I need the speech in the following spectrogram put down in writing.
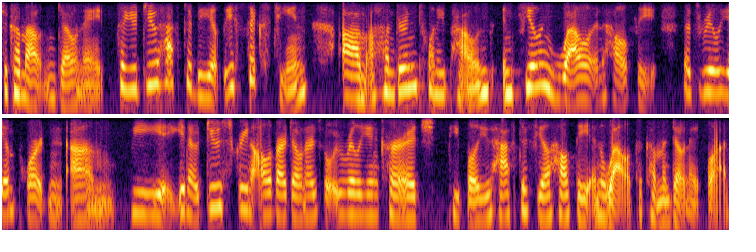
to come out and donate. So you do have to be at least 16, um, 120 pounds, and feeling well and healthy. That's really important. Um, we, you know, do screen all of our donors, but we really encourage people. You have to feel healthy and well to come and donate blood.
